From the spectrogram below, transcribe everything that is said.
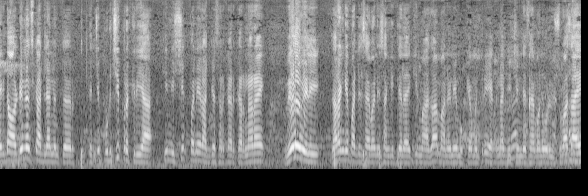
एकदा ऑर्डिनन्स काढल्यानंतर त्याची पुढची प्रक्रिया ही निश्चितपणे राज्य सरकार करणार आहे. वेळोवेळी जारंगे पाटील साहेबांनी सांगितलेलं आहे की माझा माननीय मुख्यमंत्री एकनाथजी शिंदे साहेबांवर विश्वास आहे.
